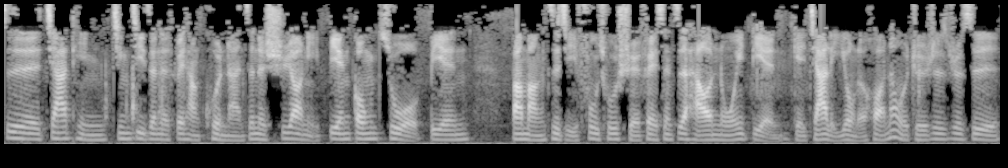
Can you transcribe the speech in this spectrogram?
是家庭经济真的非常困难，真的需要你边工作边帮忙自己付出学费，甚至还要挪一点给家里用的话，那我觉得这就是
